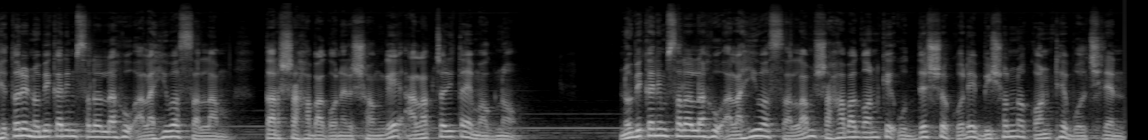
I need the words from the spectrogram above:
ভেতরে নবী করিম সাল্লাহু আলহিউসাল্লাম তার সাহাবাগণের সঙ্গে আলাপচারিতায় মগ্ন। নবী করিম সাল্লাহু আলহিউসাল্লাম সাহাবাগণকে উদ্দেশ্য করে বিষণ্ন কণ্ঠে বলছিলেন,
